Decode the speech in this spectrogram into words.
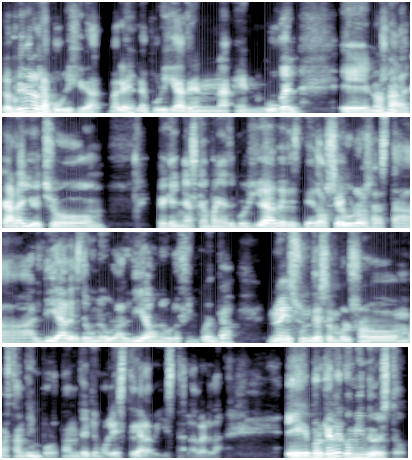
Lo primero es la publicidad, ¿vale? La publicidad en, Google eh, no es nada cara. Yo he hecho pequeñas campañas de publicidad desde 2 euros hasta al día, desde 1 euro al día, 1,50 euro. 50. No es un desembolso bastante importante que moleste a la vista, la verdad. Eh, ¿Por qué recomiendo esto?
